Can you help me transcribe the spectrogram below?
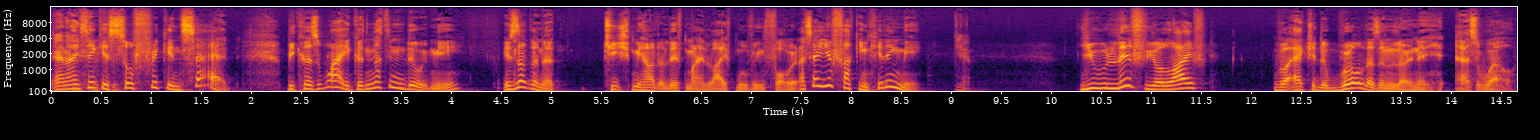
And I think it's so freaking sad. Because why? Because nothing to do with me. It's not going to teach me how to live my life moving forward. I say, You're fucking kidding me. Yeah. You live your life. Well, actually, the world doesn't learn it as well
